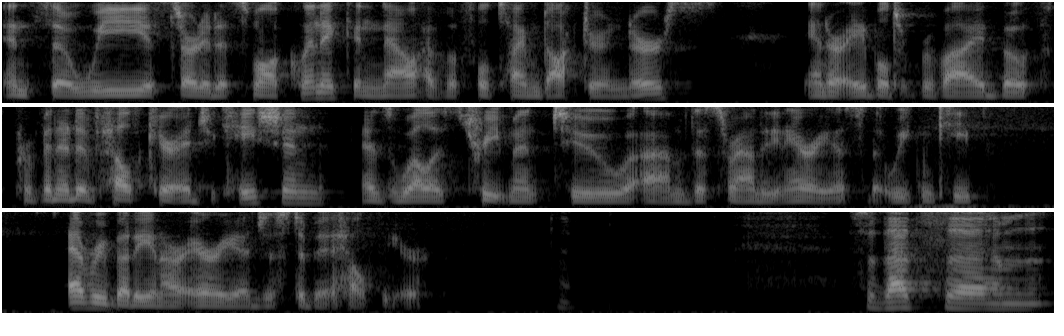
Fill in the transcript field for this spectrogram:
And so we started a small clinic, and now have a full time doctor and nurse, and are able to provide both preventative healthcare education as well as treatment to um, the surrounding area, so that we can keep everybody in our area just a bit healthier. So that's um,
